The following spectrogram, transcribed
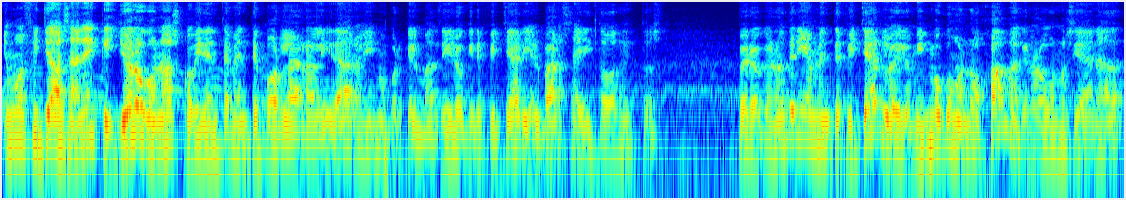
Hemos fichado a Sané, que yo lo conozco evidentemente por la realidad ahora mismo, porque el Madrid lo quiere fichar y el Barça y todos estos. Pero que no tenía en mente ficharlo, y lo mismo como Nojama, que no lo conocía de nada.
